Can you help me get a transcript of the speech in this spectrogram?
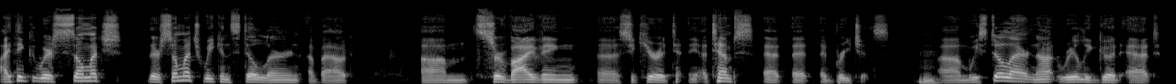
I think we're so much. There's so much we can still learn about um, surviving uh, secure att- attempts at, at, at breaches. Hmm. Um, we still are not really good at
